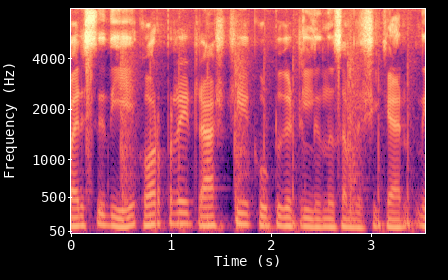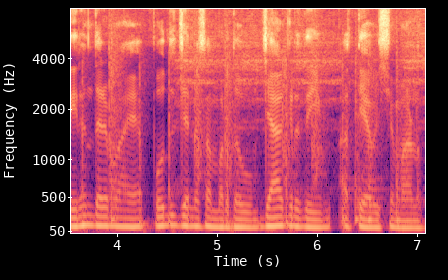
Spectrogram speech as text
പരിസ്ഥിതിയെ കോർപ്പറേറ്റ് രാഷ്ട്രീയ കൂട്ടുകെട്ടിൽ നിന്ന് സംരക്ഷിക്കാൻ നിരന്തരമായ പൊതുജനസമ്മർദ്ദവും ജാഗ്രതയും അത്യാവശ്യമാണ്.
